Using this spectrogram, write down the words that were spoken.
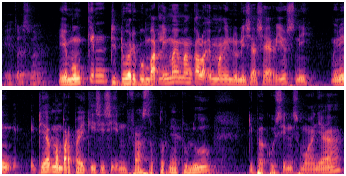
ya terus gimana? Ya mungkin di 2045 emang kalau emang Indonesia serius nih, ini dia memperbaiki sisi infrastrukturnya dulu dibagusin semuanya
